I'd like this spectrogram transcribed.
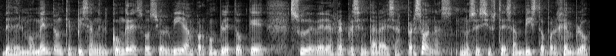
desde el momento en que pisan el Congreso, se olvidan por completo que su deber es representar a esas personas. No sé si ustedes han visto, por ejemplo,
